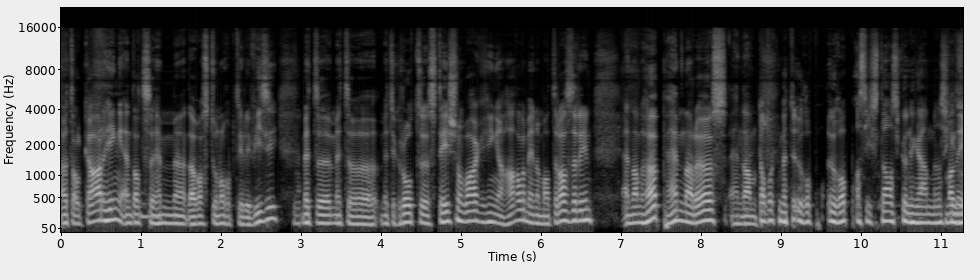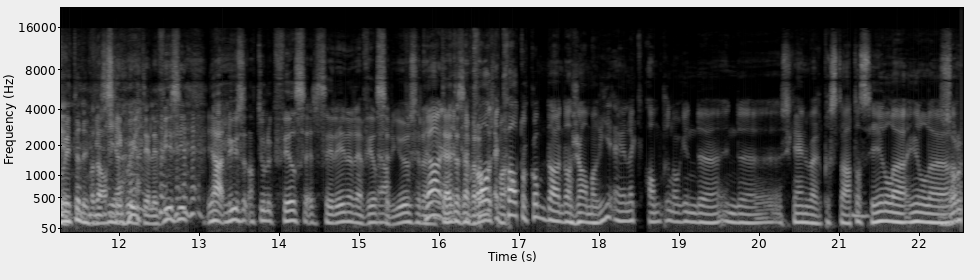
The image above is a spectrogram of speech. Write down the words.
uit elkaar hing. En dat ze hem, eh, dat was toen nog op televisie, met, de, met, de, met de grote stationwagen gingen halen met een matras erin. En dan hup, hem naar huis. En dan had ook met de Europe, Europe assistance kunnen gaan, maar dat is Maar geen nee, goede maar televisie. dat is geen hè. goede televisie. Ja, nu is het natuurlijk veel ser- serener en veel Ja. serieuzer. En Ja, de tijden het, zijn het, valt, het maar... valt ook op dat, dat Jean-Marie eigenlijk amper nog in de, in de schijnwerper staat. Dat is heel, eh, heel eh, Zorgdragen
